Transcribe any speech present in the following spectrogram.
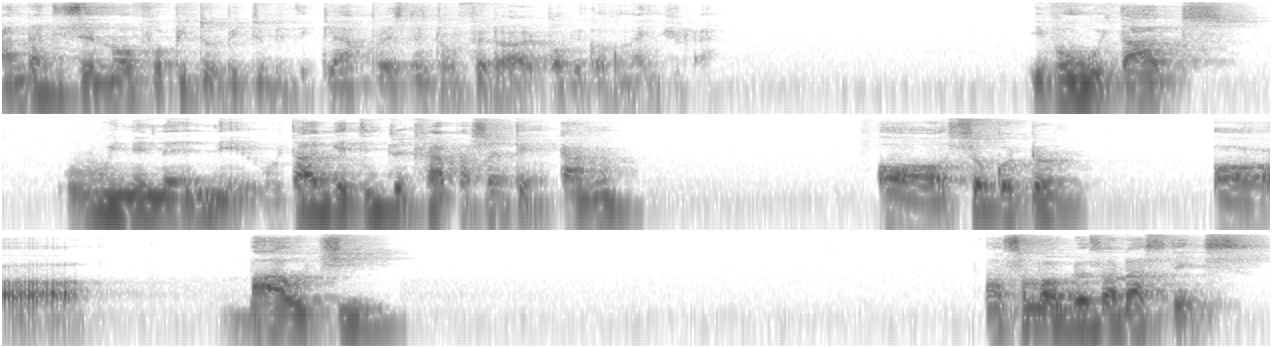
And that is enough for P2B to be declared President of Federal Republic of Nigeria. Even without winning any, without getting 25% in Kano or Sokoto or Bauchi or some of those other states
